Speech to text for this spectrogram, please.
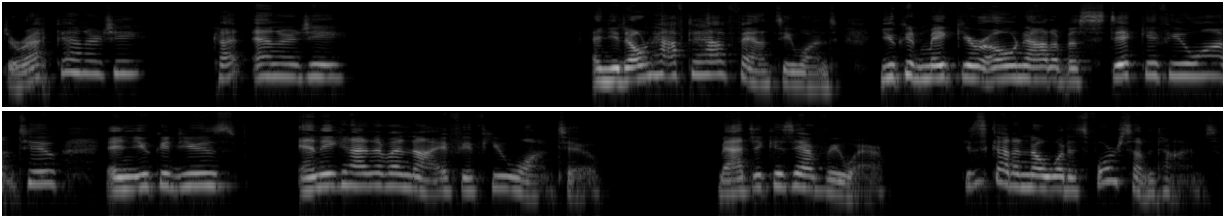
Direct energy, cut energy, and you don't have to have fancy ones. You can make your own out of a stick if you want to, and you could use any kind of a knife if you want to. Magic is everywhere. You just got to know what it's for sometimes.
